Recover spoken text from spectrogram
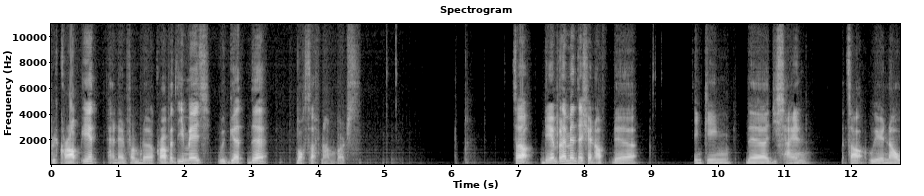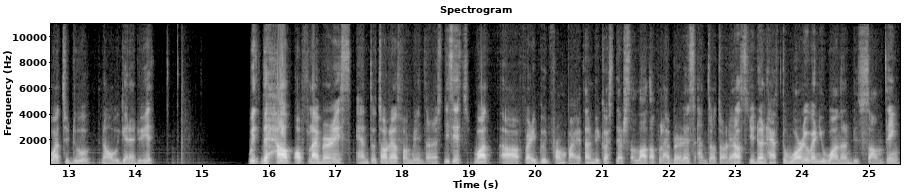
we crop it and then from the cropped image we get the box of numbers so the implementation of the thinking the design so we know what to do now we're gonna do it with the help of libraries and tutorials from the internet. This is what uh, very good from Python because there's a lot of libraries and tutorials. You don't have to worry when you want to do something.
